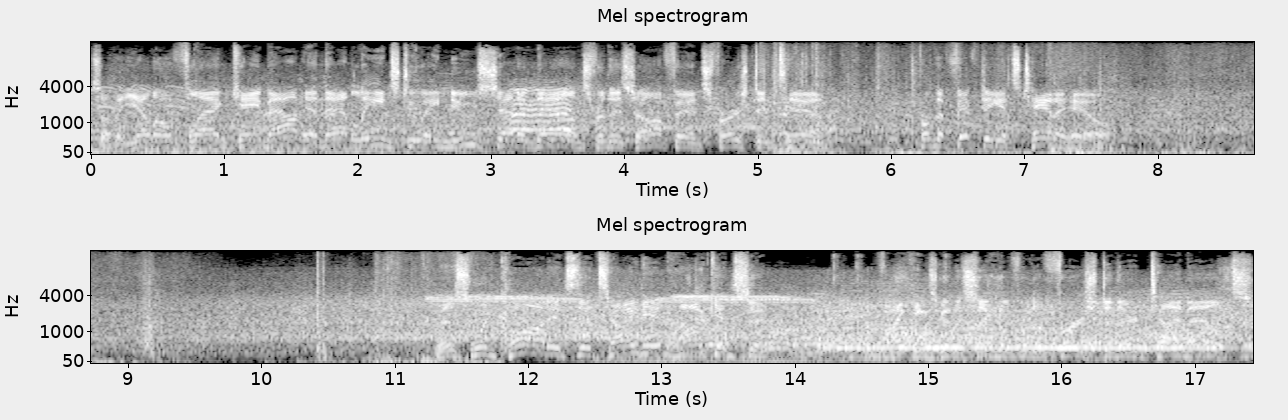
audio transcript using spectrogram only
So the yellow flag came out, and that leads to a new set of downs for this offense. First and 10. From the 50, it's Tannehill. This one caught. It's the tight end, Hockenson. The Vikings going to signal for the first of their timeouts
